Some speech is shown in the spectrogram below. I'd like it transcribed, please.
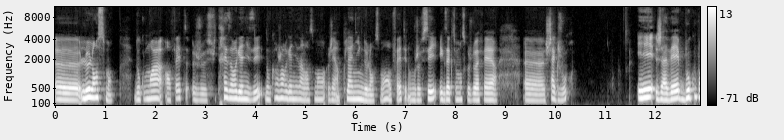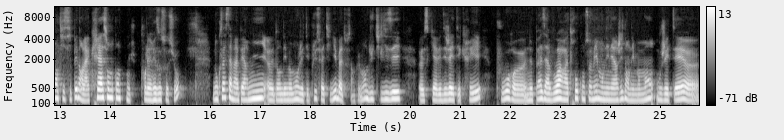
euh, le lancement. Donc moi, en fait, je suis très organisée. Donc quand j'organise un lancement, j'ai un planning de lancement, en fait, et donc je sais exactement ce que je dois faire chaque jour. Et j'avais beaucoup anticipé dans la création de contenu pour les réseaux sociaux. Donc ça, ça m'a permis, euh, dans des moments où j'étais plus fatiguée, bah, tout simplement d'utiliser euh, ce qui avait déjà été créé pour euh, ne pas avoir à trop consommer mon énergie dans des moments où j'étais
